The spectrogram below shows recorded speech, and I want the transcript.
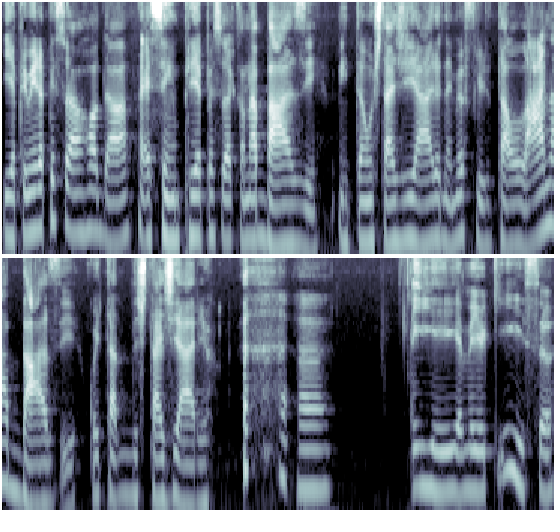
E a primeira pessoa a rodar é sempre a pessoa que está na base. Então o estagiário, né, meu filho, tá lá na base. Coitado do estagiário. e é meio que isso.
